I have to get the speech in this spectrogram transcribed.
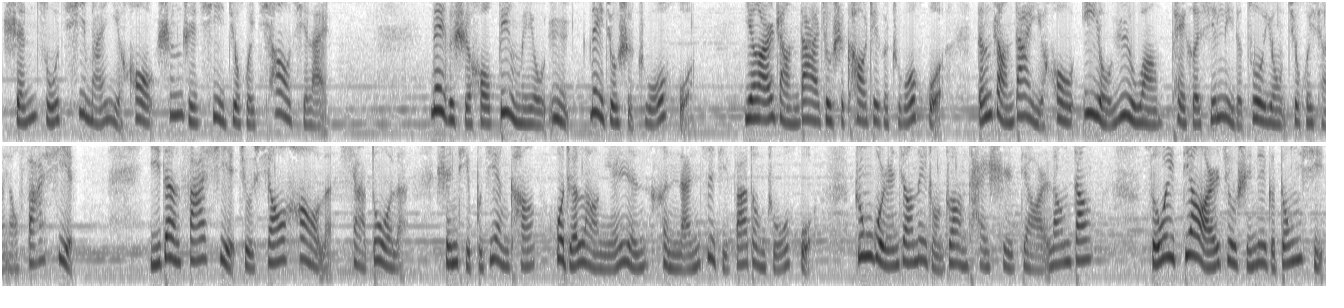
神足气满以后，生殖器就会翘起来，那个时候并没有欲，那就是着火。婴儿长大就是靠这个着火，等长大以后，一有欲望，配合心理的作用，就会想要发泄。一旦发泄，就消耗了，下堕了，身体不健康，或者老年人很难自己发动着火。中国人叫那种状态是吊儿郎当。所谓吊儿就是那个东西，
